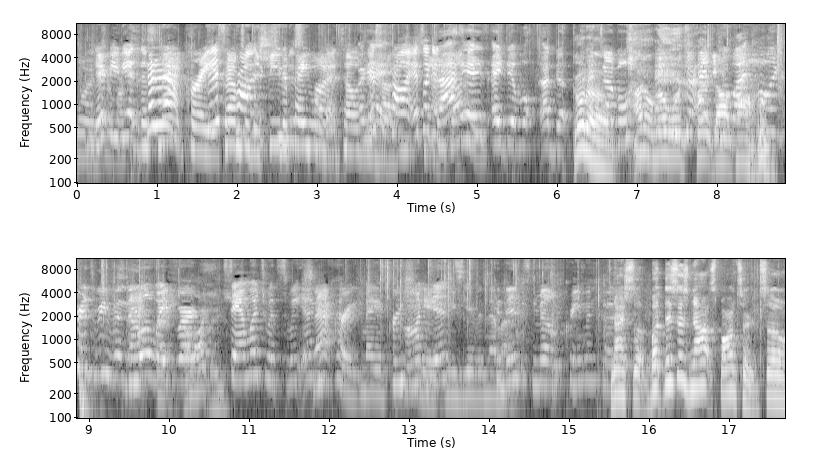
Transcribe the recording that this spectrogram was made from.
one. If you get the No, no, no. snack crate, This it is comes with a sheet of paper one. that tells you Okay, It's about probably it's like a snack. That dummy. is a double. A du- Go to a double. I don't know what an crate.com. electrically crispy vanilla wafer like sandwich with sweetened Snack crate may appreciate you Condensed- giving them a condensed milk, cream and toast. Nice look, but this is not sponsored, so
